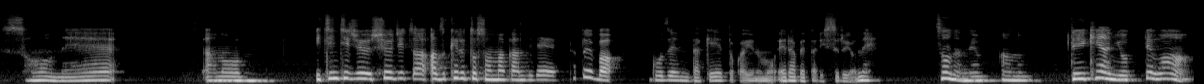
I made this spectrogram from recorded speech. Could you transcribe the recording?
そうね。あう。の、うん一日中、終日預けるとそんな感じで、例えば、午前だけとかいうのも選べたりするよね。そうだね。あの、デイケアによっては、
